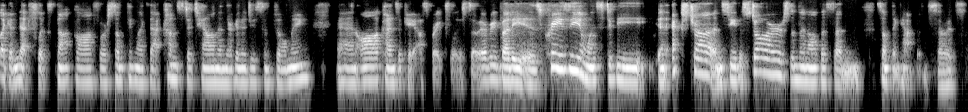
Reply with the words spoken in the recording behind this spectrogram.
like a Netflix knockoff or something like that comes to town and they're going to do some filming and all kinds of chaos breaks loose. So everybody is crazy and wants to be an extra and see the stars. And then all of a sudden something happens. So it's,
